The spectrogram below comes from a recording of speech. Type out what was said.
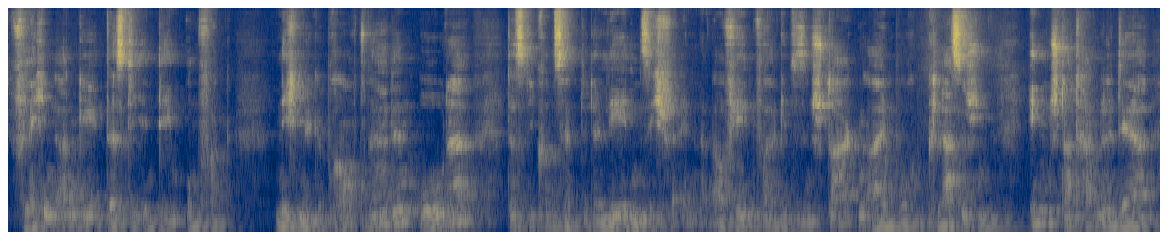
Flächen angeht, dass die in dem Umfang nicht mehr gebraucht werden oder dass die Konzepte der Läden sich verändern. Auf jeden Fall gibt es einen starken Einbruch im klassischen Innenstadthandel, der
